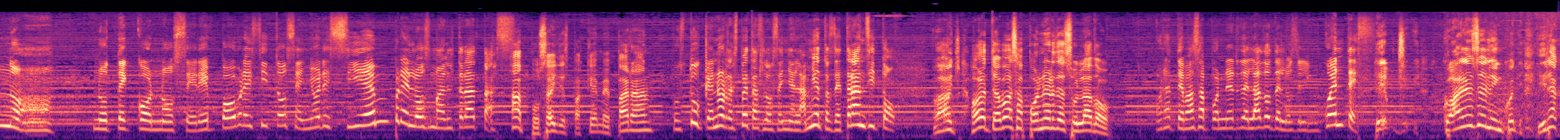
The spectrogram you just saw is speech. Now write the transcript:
No, no te conoceré, pobrecitos señores, siempre los maltratas. Ah, pues ellos, ¿para qué me paran? Pues tú que no respetas los señalamientos de tránsito. Ay, ahora te vas a poner de su lado. Ahora te vas a poner del lado de los delincuentes. ¿Cuáles delincuentes? Mira,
